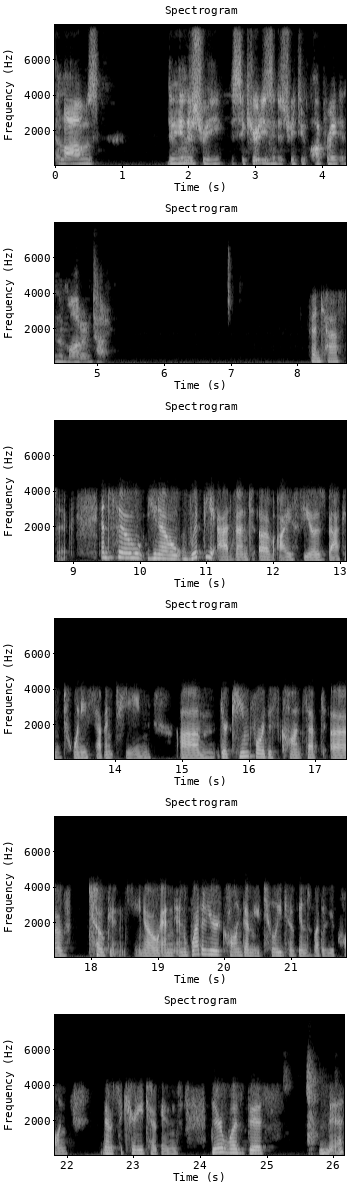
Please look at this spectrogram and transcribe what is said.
allows the industry, the securities industry, to operate in the modern time. Fantastic. And so, you know, with the advent of ICOs back in 2017, um, there came forward this concept of tokens, you know, and, and whether you're calling them utility tokens, whether you're calling them security tokens, there was this myth,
